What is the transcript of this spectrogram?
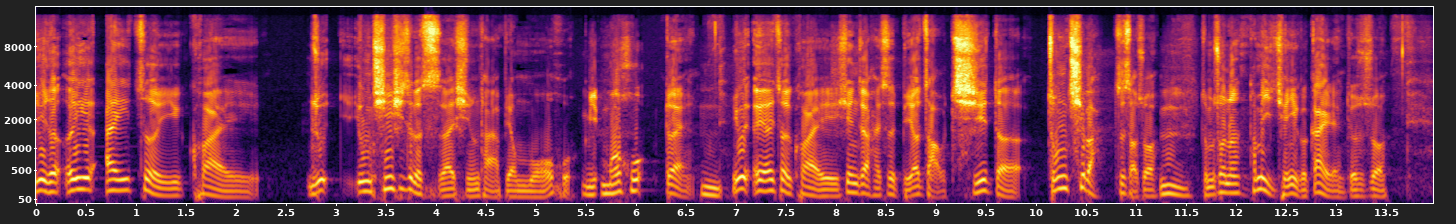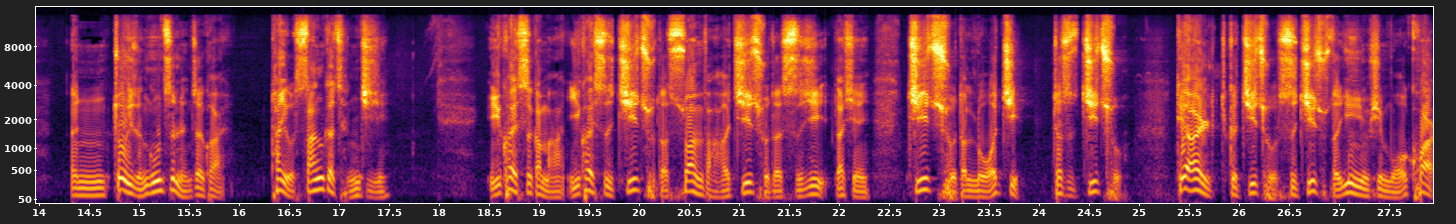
觉得 AI 这一块，如用“清晰”这个词来形容它比较模糊，模模糊。对，嗯，因为 AI 这一块现在还是比较早期的中期吧，至少说，嗯，怎么说呢？他们以前有个概念，就是说，嗯，作为人工智能这块，它有三个层级，一块是干嘛？一块是基础的算法和基础的实际那些基础的逻辑，这是基础。第二个基础是基础的应用性模块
